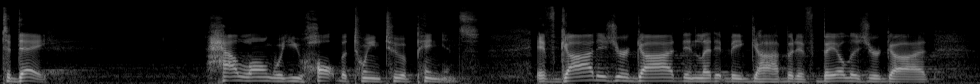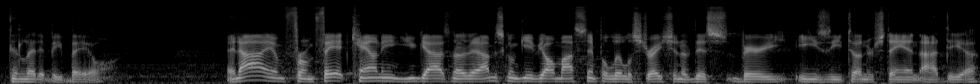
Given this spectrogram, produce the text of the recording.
Today, how long will you halt between two opinions? If God is your God, then let it be God. But if Baal is your God, then let it be Baal. And I am from Fayette County. You guys know that. I'm just going to give y'all my simple illustration of this very easy to understand idea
